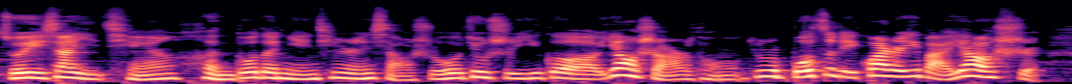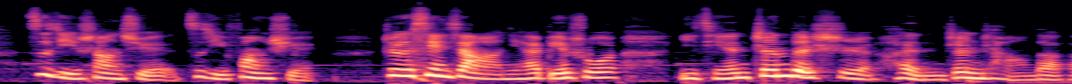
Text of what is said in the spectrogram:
所以像以前很多的年轻人小时候就是一个钥匙儿童，就是脖子里挂着一把钥匙，自己上学，自己放学。这个现象啊，你还别说，以前真的是很正常的。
